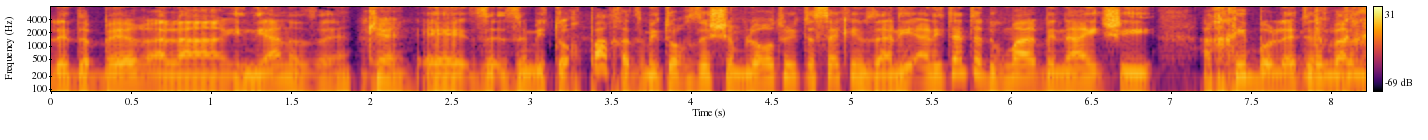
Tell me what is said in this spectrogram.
לדבר על העניין הזה, כן. אה, זה, זה מתוך פחד, זה מתוך זה שהם לא רצו להתעסק עם זה. אני, אני אתן את הדוגמה בעיניי שהיא הכי בולטת גם, גם והכי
